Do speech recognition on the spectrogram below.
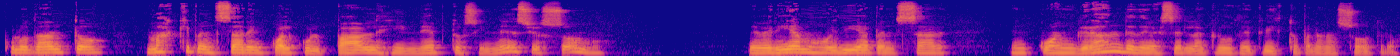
Por lo tanto, más que pensar en cuál culpables, ineptos y necios somos, deberíamos hoy día pensar en cuán grande debe ser la cruz de Cristo para nosotros,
